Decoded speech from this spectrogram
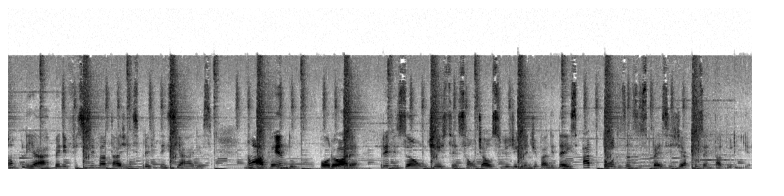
ampliar benefícios e vantagens previdenciárias, não havendo, por hora, previsão de extensão de auxílio de grande validez a todas as espécies de aposentadoria.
